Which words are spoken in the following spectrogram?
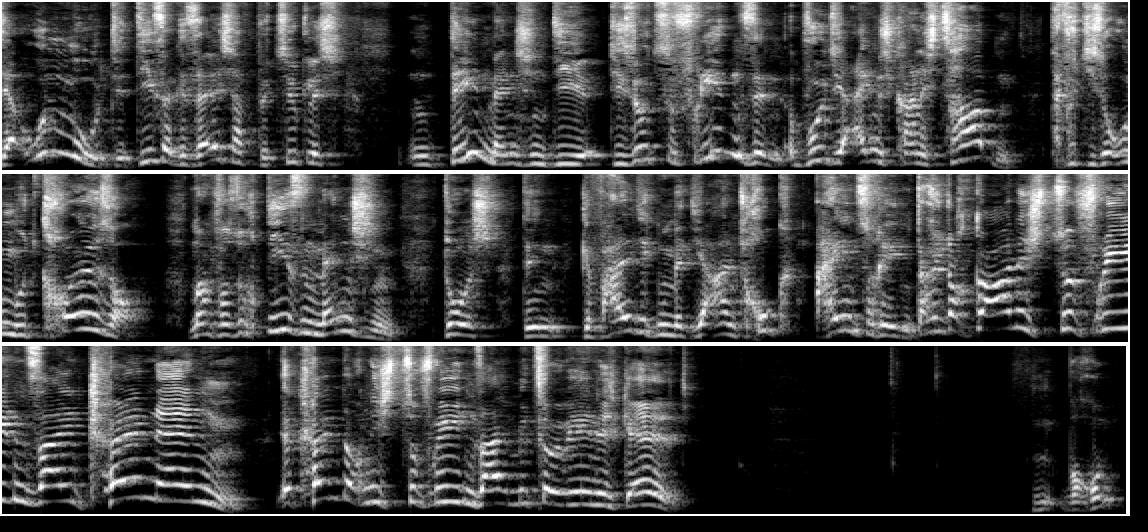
der Unmut dieser Gesellschaft bezüglich den Menschen die, die so zufrieden sind obwohl sie eigentlich gar nichts haben, da wird dieser Unmut größer. Man versucht diesen Menschen durch den gewaltigen medialen Druck einzureden, dass sie doch gar nicht zufrieden sein können. Ihr könnt doch nicht zufrieden sein mit so wenig Geld. Warum?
